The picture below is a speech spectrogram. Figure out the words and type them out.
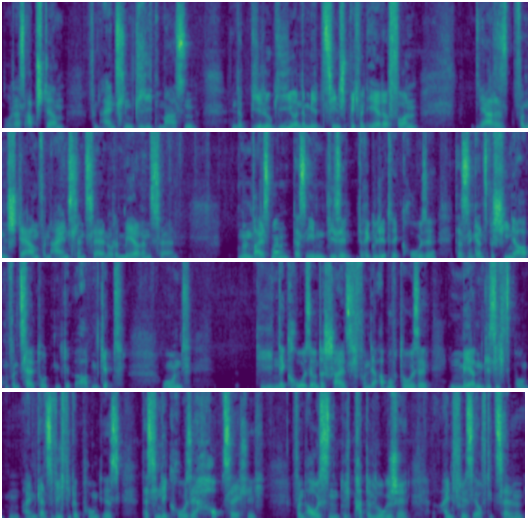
oder das Absterben von einzelnen Gliedmaßen. In der Biologie und der Medizin spricht man eher davon, ja, das von dem Sterben von einzelnen Zellen oder mehreren Zellen. Nun weiß man, dass eben diese regulierte Nekrose, dass es ganz verschiedene Arten von Zelltotenarten gibt. Und die Nekrose unterscheidet sich von der Apoptose in mehreren Gesichtspunkten. Ein ganz wichtiger Punkt ist, dass die Nekrose hauptsächlich von außen durch pathologische Einflüsse auf die Zellen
